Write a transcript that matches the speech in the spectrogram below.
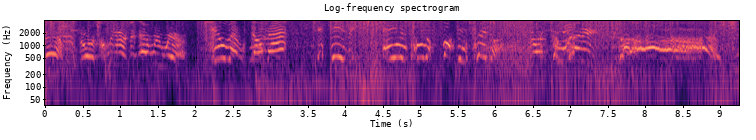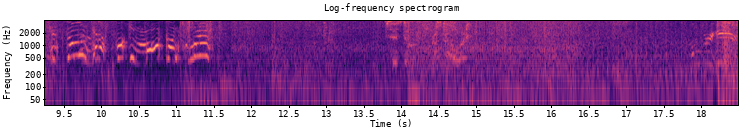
Ma'am, there are cleaners everywhere. Kill them, dumbass! It's easy! Aim and pull the fucking trigger! There are too many. Ah! Can someone get a fucking mark on Keener? System restored. Over here.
